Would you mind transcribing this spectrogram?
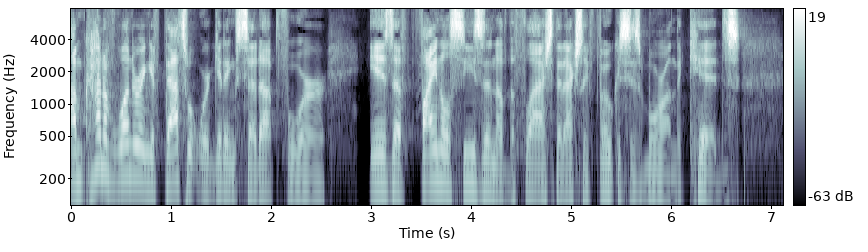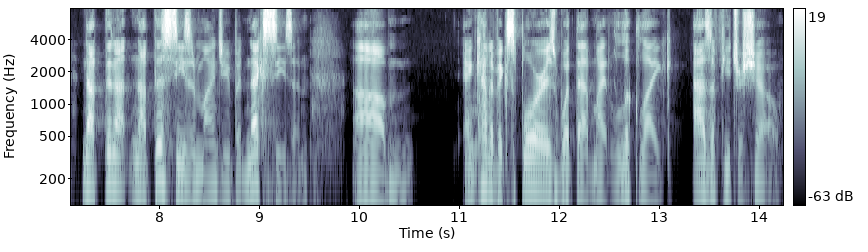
I'm kind of wondering if that's what we're getting set up for is a final season of the Flash that actually focuses more on the kids. Not not not this season, mind you, but next season. Um, and kind of explores what that might look like as a future show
